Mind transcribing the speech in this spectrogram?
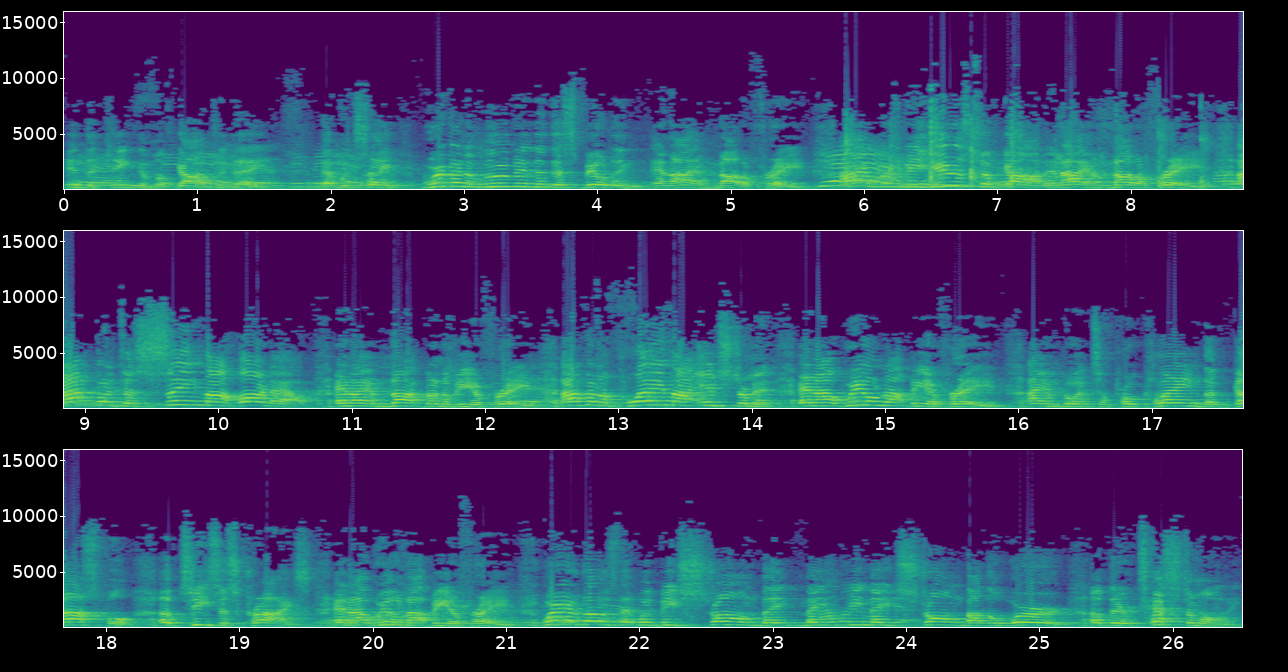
in the kingdom of God today Amen. that would say, We're going to move into this building and I am not afraid. Yes. I am going to be used of God and I am not afraid. I'm going to sing my heart out and I am not going to be afraid. I'm going to play my instrument and I will not be afraid. I am going to proclaim the gospel of Jesus Christ and I will not be afraid. Where are those that would be strong, may be made strong by the word of their testimony?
